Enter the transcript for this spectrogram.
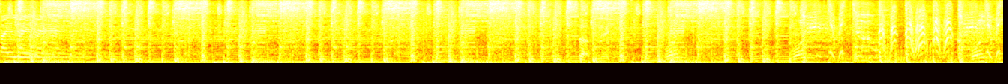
My Ready to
